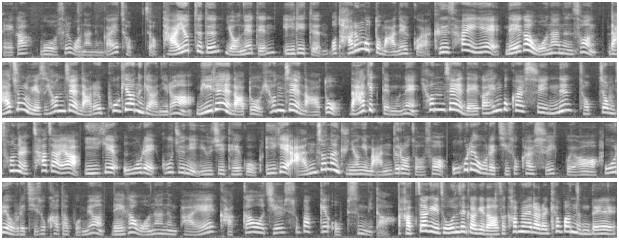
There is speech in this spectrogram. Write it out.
내가 무엇을 원하는가의 접점. 다이어트든 연애든 일이든 뭐 다른 것도 많을 거야. 그 사이에 내가 원하는 선, 나중을 위해서 현재의 나를 포기하는 게 아니라 미래의 나도 현재의 나도 나기 때문에 현재의 내가 행복할 수 있는 접점 선을 찾아야 이게 오래 꾸준히 유지되고 이게 안전한 균형이 만들어져서 오래오래 지속할 수 있고요. 오래오래 지속하다 보면 내가 원하는 바에 가까워질 수밖에 없습니다. 갑자기 좋은 생각이 나 와서 카메라를 켜봤는데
